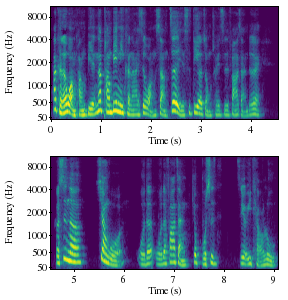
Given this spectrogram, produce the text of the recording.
他可能往旁边，那旁边你可能还是往上，这也是第二种垂直发展，对不对？可是呢，像我我的我的发展就不是只有一条路，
